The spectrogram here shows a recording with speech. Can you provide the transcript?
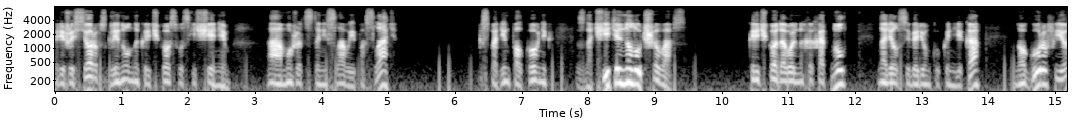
Режиссер взглянул на Кричко с восхищением. «А может, Станислава и послать?» «Господин полковник значительно лучше вас». Кричко довольно хохотнул, налил себе рюмку коньяка, но Гуров ее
